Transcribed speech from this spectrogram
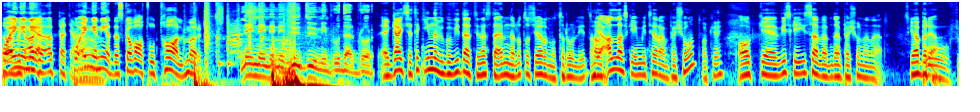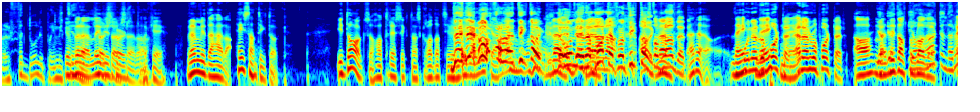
Poängen Ja, är- öppet, yani. Poängen är det ska vara total mörkt. Nej nej nej nej, du du min broder bror Eh, Guys, jag tänker innan vi går vidare till nästa ämne, låt oss göra något roligt Vi Ja. alla ska imitera en person, Okej. och eh, vi ska gissa vem den personen är Ska jag börja? Oh, jag är fett dålig på att Ska imitera. vi börja? Ladies kör, first, kör, ja. okej Vem är det här då? Hejsan TikTok! Idag så har tre stycken skadats i Det är hon från TikTok! Det är hon är reporter från TikTok! Aftonbladet. Nej, Hon är nej, reporter. nej. Är det en reporter? Ja, men Jag- det är inte jag- Jag har hört Aftonbladet den där rösten.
